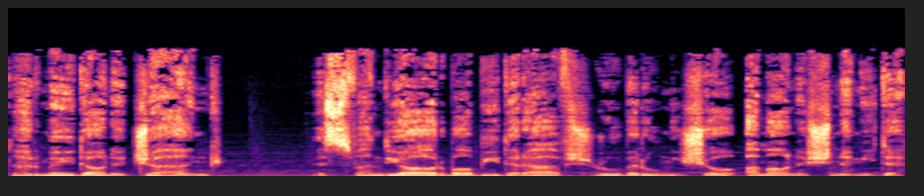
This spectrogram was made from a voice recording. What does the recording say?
در میدان جنگ اسفندیار با بیدرفش روبرو میشه و امانش نمیده.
